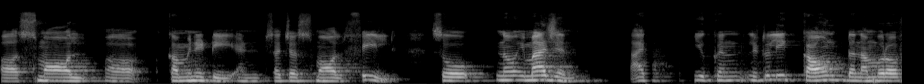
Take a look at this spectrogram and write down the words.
a small uh, community and such a small field. So now imagine I you can literally count the number of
